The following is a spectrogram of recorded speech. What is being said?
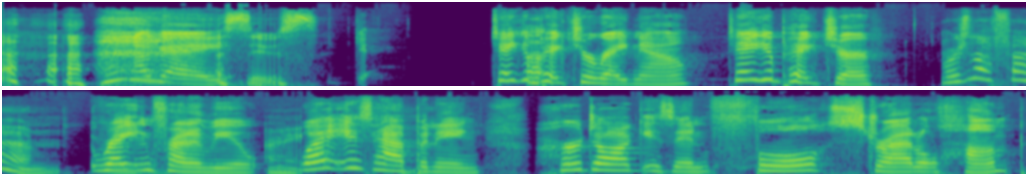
okay, a Seuss. take a picture right now. Take a picture Where's my phone? right in front of you. right. What is happening? Her dog is in full straddle hump.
